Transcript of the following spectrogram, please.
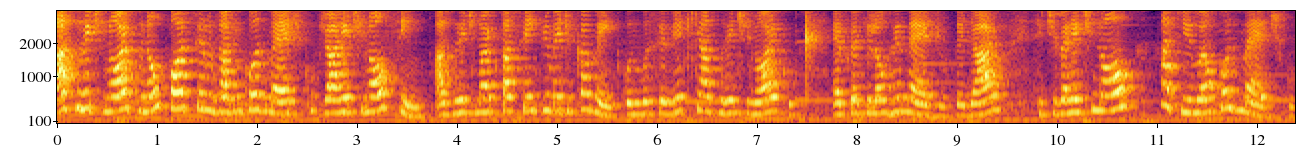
Ácido retinóico não pode ser usado em cosmético, já retinol sim. Ácido retinóico tá sempre em medicamento. Quando você vê que tem ácido retinóico, é porque aquilo é um remédio. Pegaram? Se tiver retinol, aquilo é um cosmético.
